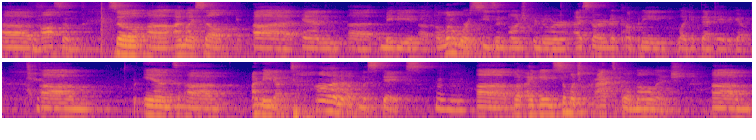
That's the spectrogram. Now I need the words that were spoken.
Uh, awesome. So uh, I myself uh, am uh, maybe a, a little more seasoned entrepreneur. I started a company like a decade ago, um, and um, I made a ton of mistakes. hmm Uh, but I gained so much practical knowledge. Um,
